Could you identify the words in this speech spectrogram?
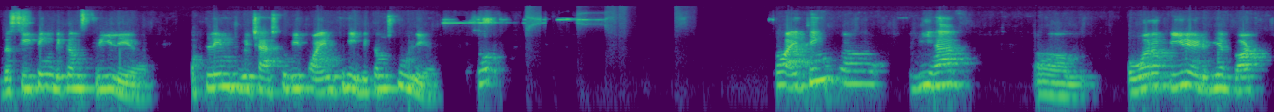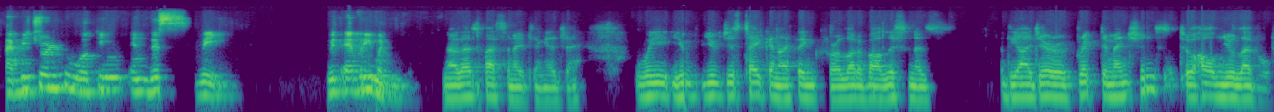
The seating becomes three layers. a plinth which has to be 0.3 becomes two layers. So, so I think uh, we have um, over a period we have got habitual to working in this way with every material. No, that's fascinating, Ajay. We you've you've just taken, I think, for a lot of our listeners, the idea of brick dimensions to a whole new level,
